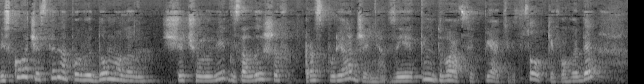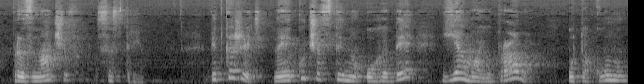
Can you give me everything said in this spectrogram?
Військова частина повідомила, що чоловік залишив розпорядження, за яким 25% ОГД призначив сестрі. Підкажіть, на яку частину ОГД я маю право у такому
